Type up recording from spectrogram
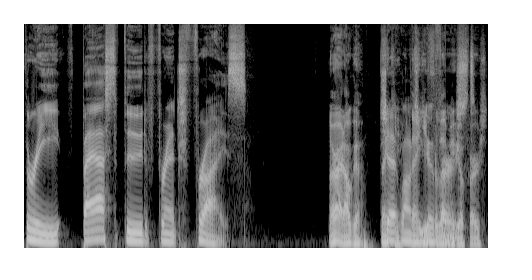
three fast food French fries. All right, I'll go. Thank Chet, you. why don't Thank you you, go for letting me go first? first.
